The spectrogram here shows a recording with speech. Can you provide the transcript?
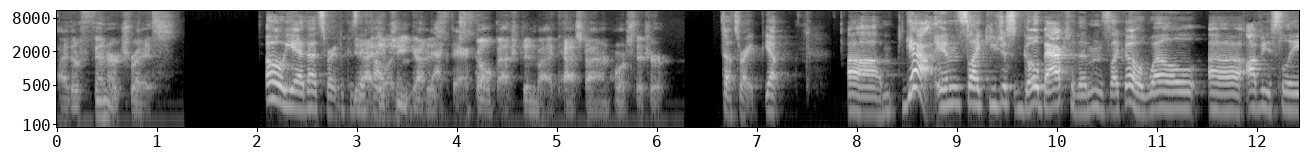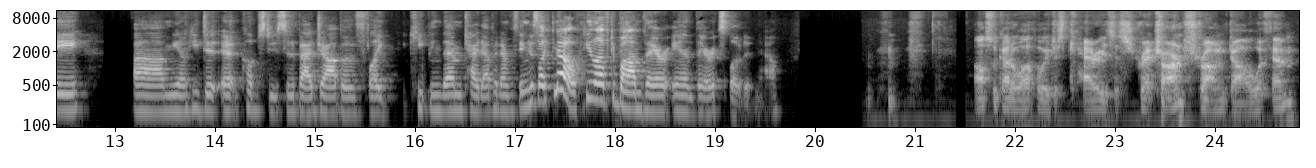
either Fin or Trace. oh yeah that's right because they yeah, Itchy got his back there skull bashed in by a cast iron horse stitcher. that's right yep um yeah and it's like you just go back to them and it's like oh well uh obviously um you know he did uh, Clubs Deuce did a bad job of like keeping them tied up and everything it's like no he left a bomb there and they're exploded now Also, got a waffle. He just carries a Stretch Armstrong doll with him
